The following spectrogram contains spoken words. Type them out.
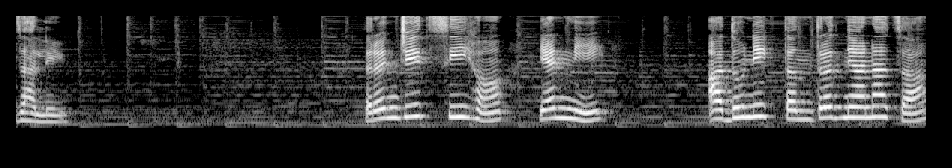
झाले. रणजित सिंह यांनी आधुनिक तंत्रज्ञानाचा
